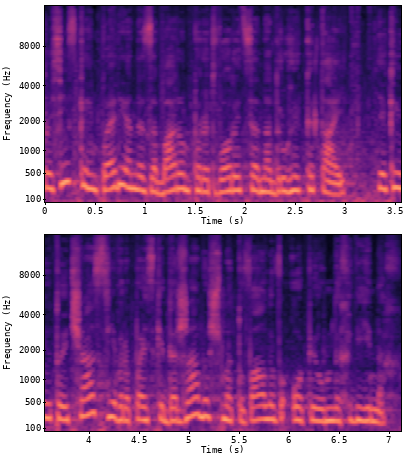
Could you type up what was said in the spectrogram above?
Російська імперія незабаром перетвориться на другий Китай, який у той час європейські держави шматували в опіумних війнах.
